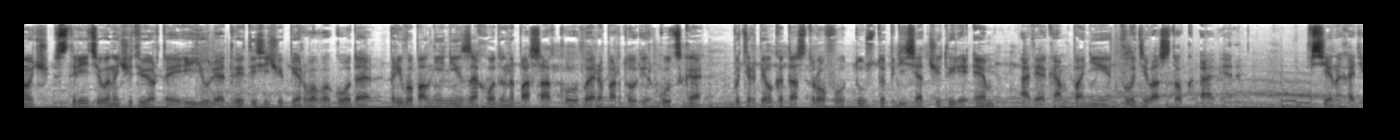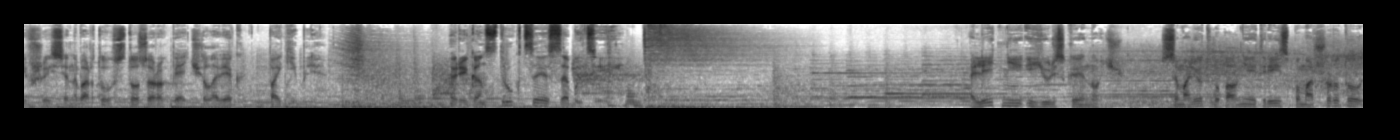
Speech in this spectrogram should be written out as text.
Ночь с 3 на 4 июля 2001 года при выполнении захода на посадку в аэропорту Иркутска потерпел катастрофу Ту-154М авиакомпании «Владивосток Авиа». Все находившиеся на борту 145 человек погибли. Реконструкция событий. Летняя июльская ночь. Самолет выполняет рейс по маршруту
